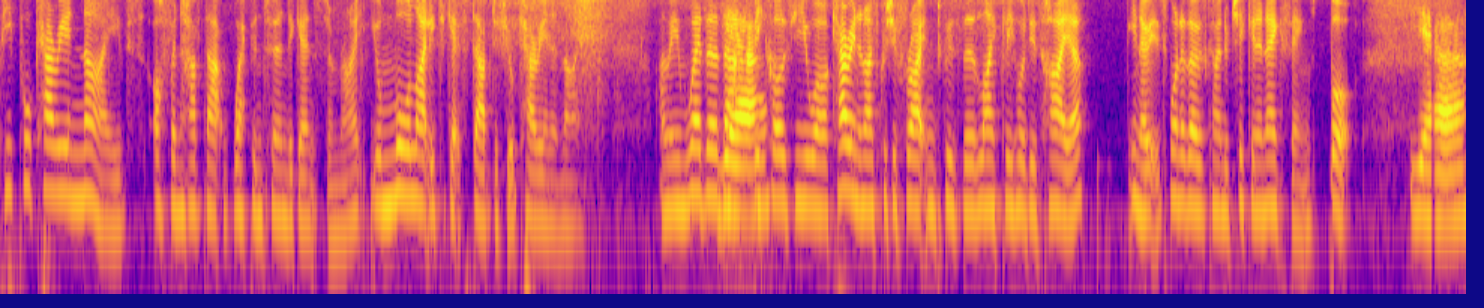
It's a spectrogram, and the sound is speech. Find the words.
people carrying knives often have that weapon turned against them, right? You're more likely to get stabbed if you're carrying a knife. I mean, whether that's Yeah. because you are carrying a knife because you're frightened because the likelihood is higher, you know, it's one of those kind of chicken and egg things. But yeah,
